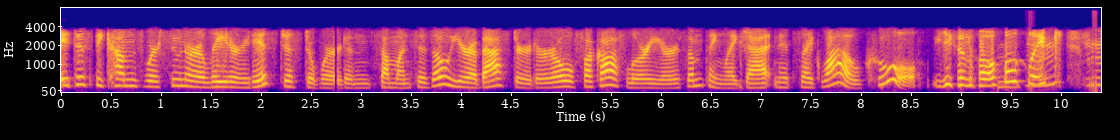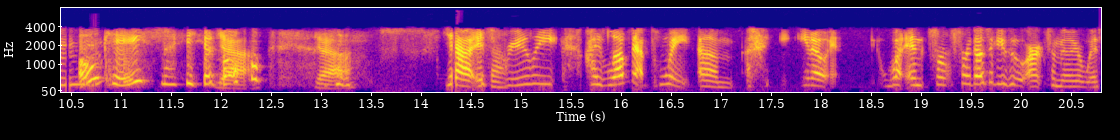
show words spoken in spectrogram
it just becomes where sooner or later it is just a word and someone says, "Oh, you're a bastard," or "Oh, fuck off, Lori," or something like that, and it's like, "Wow, cool," you know, mm-hmm, like, mm-hmm. okay, you know? yeah, yeah, yeah. It's really, I love that point. Um, you know, what and for for those of you who aren't familiar with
